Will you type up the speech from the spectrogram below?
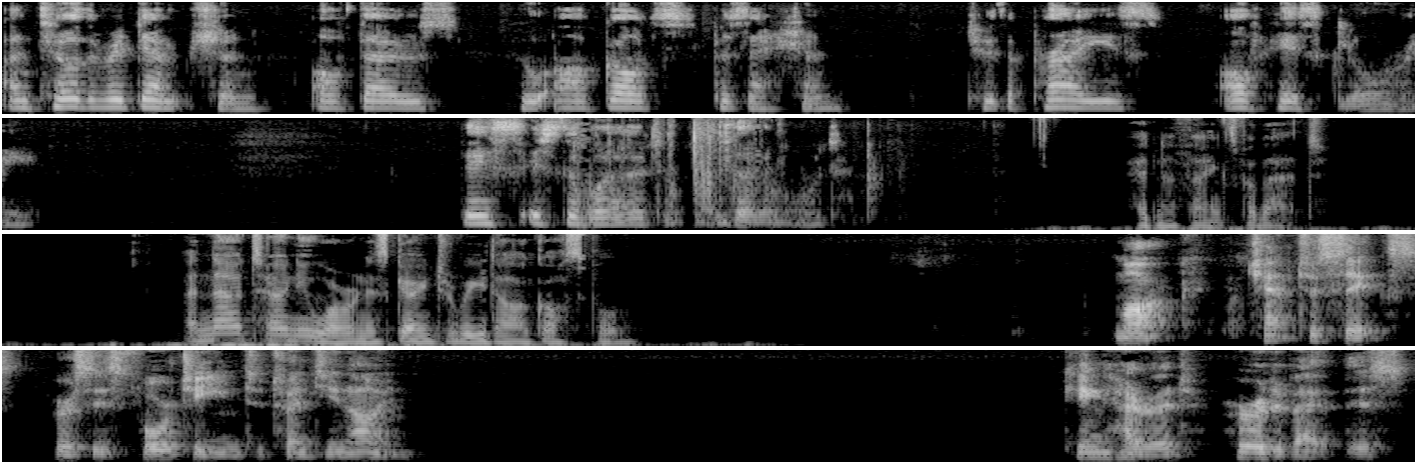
until the redemption of those who are God's possession, to the praise of his glory. This is the word of the Lord. Edna, thanks for that. And now Tony Warren is going to read our Gospel. Mark chapter 6, verses 14 to 29. King Herod heard about this,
